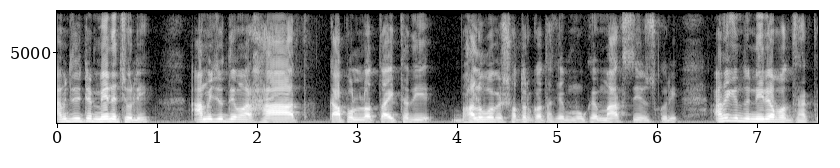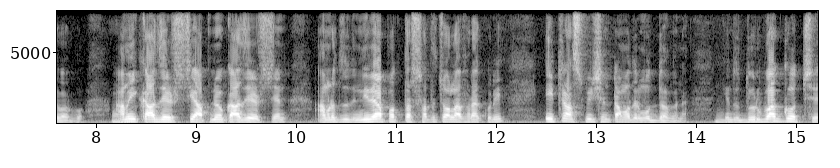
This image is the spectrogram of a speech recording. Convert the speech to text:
আমি যদি এটা মেনে চলি, আমি যদি আমার হাত কাপড় লতা ইত্যাদি ভালোভাবে সতর্ক থাকে, মুখে মাস্ক ইউজ করি, আমি কিন্তু নিরাপদে থাকতে পারব। আমি কাজে এসেছি, আপনিও কাজে এসেছেন, আমরা যদি নিরাপত্তার সাথে চলাফেরা করি এই ট্রান্সমিশনটা আমাদের মধ্যে হবে না। কিন্তু দুর্ভাগ্য হচ্ছে,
